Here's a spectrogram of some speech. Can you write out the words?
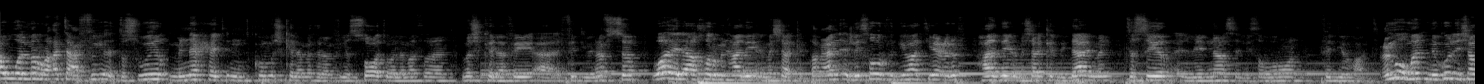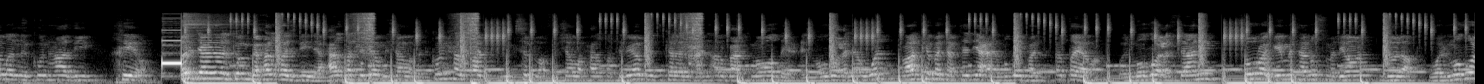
أول مرة أتعب في التصوير من ناحية إن تكون مشكلة مثلا في الصوت ولا مثلا مشكلة في آه، الفيديو نفسه وإلى اخره من هذه المشاكل. طبعا اللي يصور فيديوهات يعرف هذه المشاكل اللي دائما تصير للناس اللي يصورون فيديوهات. عموما نقول إن شاء الله إن يكون هذه خيرة. رجعنا لكم بحلقة جديدة. حلقة اليوم إن شاء الله بتكون حلقة mix plus إن شاء الله بحلقه اليوم بنتكلم عن أربعة مواضيع. الموضوع الأول راكبه تعتدي على مضيفه الطيران والموضوع الثاني صورة قيمتها نص مليون دولار. والموضوع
